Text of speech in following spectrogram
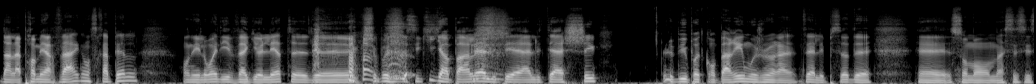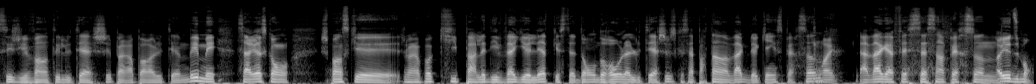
dans la première vague, on se rappelle. On est loin des vaguelettes de. je sais pas, c'est qui qui en parlait à l'UTHC? Le but n'est pas de comparer. Moi, je me ra- tu sais, à l'épisode euh, sur mon, ma CCC, j'ai vanté l'UTHC par rapport à l'UTMB, mais ça reste qu'on. Je pense que. Je ne me rappelle pas qui parlait des vaguelettes, que c'était donc drôle à l'UTHC, parce que ça partait en vague de 15 personnes. Ouais. La vague a fait 700 personnes Ah, il y a du bon.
